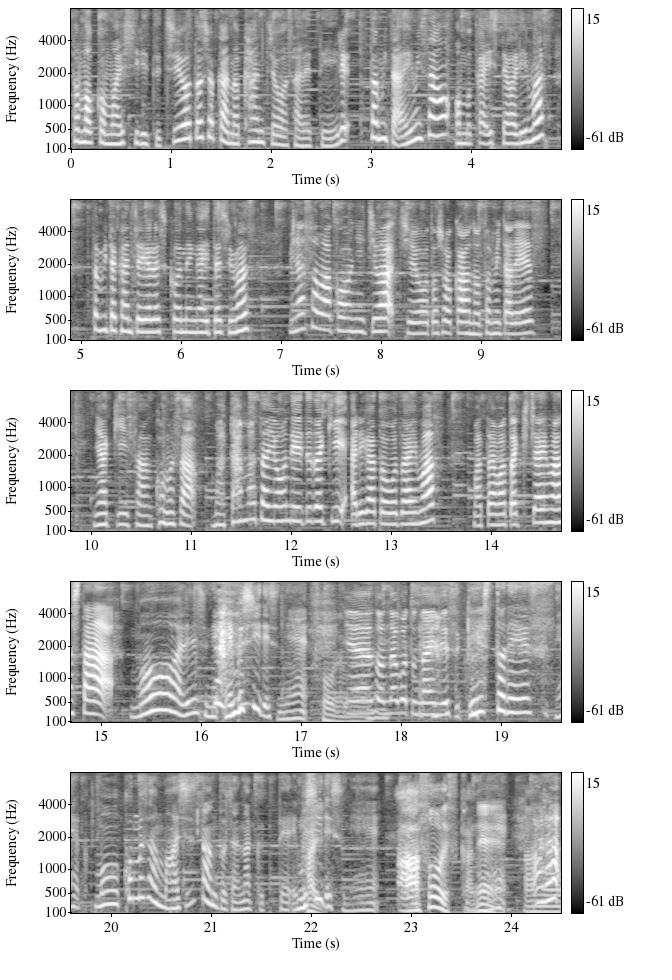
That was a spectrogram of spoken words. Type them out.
苫小牧市立中央図書館の館長をされている富田あゆみさんをお迎えしております。富田館長よろしくお願いいたします。皆様こんにちは。中央図書館の富田です。ニャッキーさん、コムさん、またまた呼んでいただきありがとうございます。またまた来ちゃいました。もうあれですね、MC ですね。ねいやそんなことないんです。ゲストです。ね、もうコムさんもアシスタントじゃなくて MC ですね。はい、あ、そうですかね。ねあら、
